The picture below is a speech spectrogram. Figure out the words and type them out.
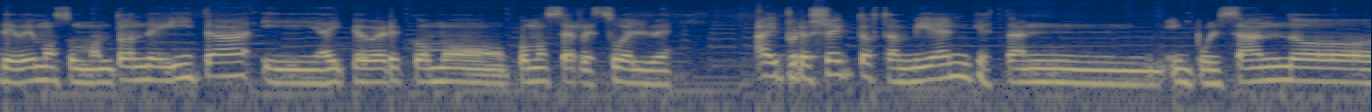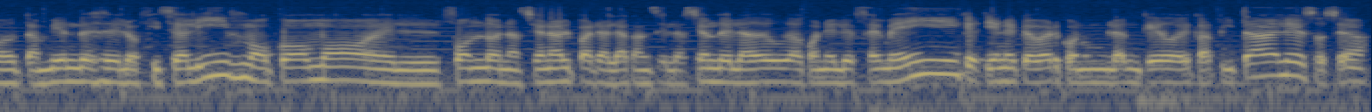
Debemos un montón de guita y hay que ver cómo, cómo se resuelve. Hay proyectos también que están impulsando también desde el oficialismo, como el Fondo Nacional para la Cancelación de la Deuda con el FMI, que tiene que ver con un blanqueo de capitales, o sea,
